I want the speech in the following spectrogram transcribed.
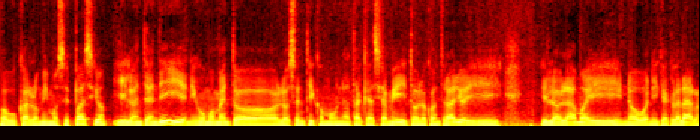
o buscar los mismos espacios y lo entendí y en ningún momento lo sentí como un ataque hacia mí y todo lo contrario y, lo hablamos y no hubo ni que aclararlo.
